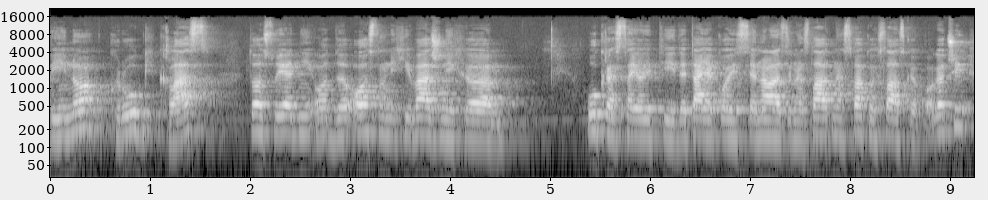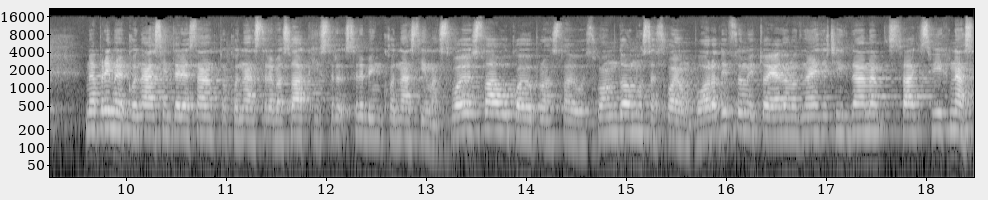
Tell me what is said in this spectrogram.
vino, krug, klas. To su jedni od osnovnih i važnih ukrasa ili ti detalja koji se nalaze na, sla, na svakoj slavskoj pogači. Naprimjer, kod nas je interesantno, kod nas treba svaki Srbin, kod nas ima svoju slavu koju proslave u svom domu sa svojom porodicom i to je jedan od najsrećnijih dana svak, svih nas.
